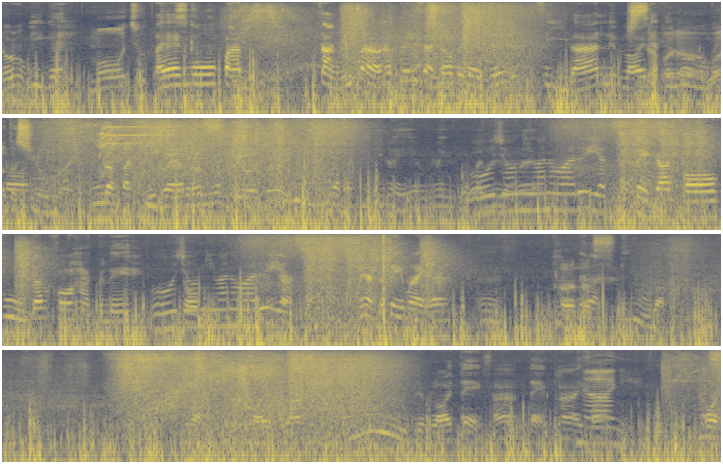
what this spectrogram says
โดนผมอีกไงโมชุดแตงโมปันสั่งหรือเปล่าครับไม่ได้สั่งก็ไปเลยเจ้สี่ล้านเรียบร้อยได้เป็นลูกลงไปนอนมูราตากิแวร์มูราซากิที่ไหนแม่งโอ้โจมีวันวารุยักษ์เตะการคอหูการคอหักไปเลยโอ้โจมีวันวารุยัตไม่หักก็เตะใหม่นะอืมอยู่ไม่ได้ไม่อยู่หรอกหรอกคอยพลัง ร้อยแตกซะแตกพ่ายซะหมด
